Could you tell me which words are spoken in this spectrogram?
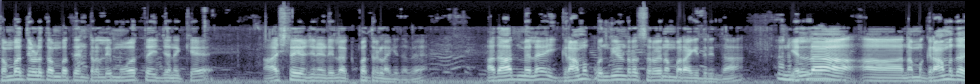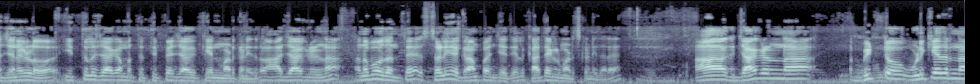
ತೊಂಬತ್ತೇಳು ತೊಂಬತ್ತೆಂಟರಲ್ಲಿ ಮೂವತ್ತೈದು ಜನಕ್ಕೆ ಆಶ್ರಯ ಯೋಜನೆ ಅಡಿಯಲ್ಲಿ ಹಕ್ಕುಪತ್ರಗಳಾಗಿದ್ದಾವೆ ಅದಾದಮೇಲೆ ಈ ಗ್ರಾಮಕ್ಕೆ ಒಂದೇನರ ಸರ್ವೆ ನಂಬರ್ ಆಗಿದ್ದರಿಂದ ಎಲ್ಲ ನಮ್ಮ ಗ್ರಾಮದ ಜನಗಳು ಹಿತ್ತಲು ಜಾಗ ಮತ್ತು ತಿಪ್ಪೆ ಜಾಗಕ್ಕೆ ಏನು ಮಾಡ್ಕೊಂಡಿದ್ರು ಆ ಜಾಗಗಳನ್ನ ಅನುಭವದಂತೆ ಸ್ಥಳೀಯ ಗ್ರಾಮ ಪಂಚಾಯತಿಯಲ್ಲಿ ಖಾತೆಗಳು ಮಾಡಿಸ್ಕೊಂಡಿದ್ದಾರೆ. ಆ ಜಾಗಗಳನ್ನ ಬಿಟ್ಟು ಉಳಿಕೆದ್ರನ್ನ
